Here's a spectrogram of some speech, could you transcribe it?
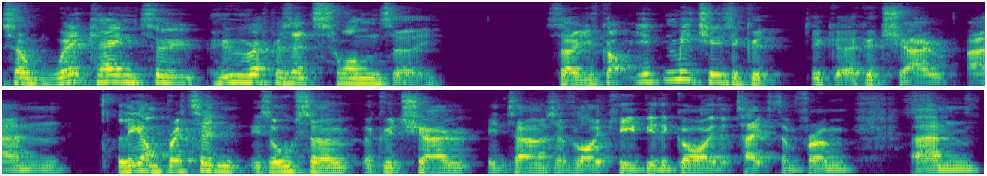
so when it came to who represents Swansea, so you've got you, Michu's a good a good show. Um, Leon Britton is also a good show in terms of like he'd be the guy that takes them from um,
